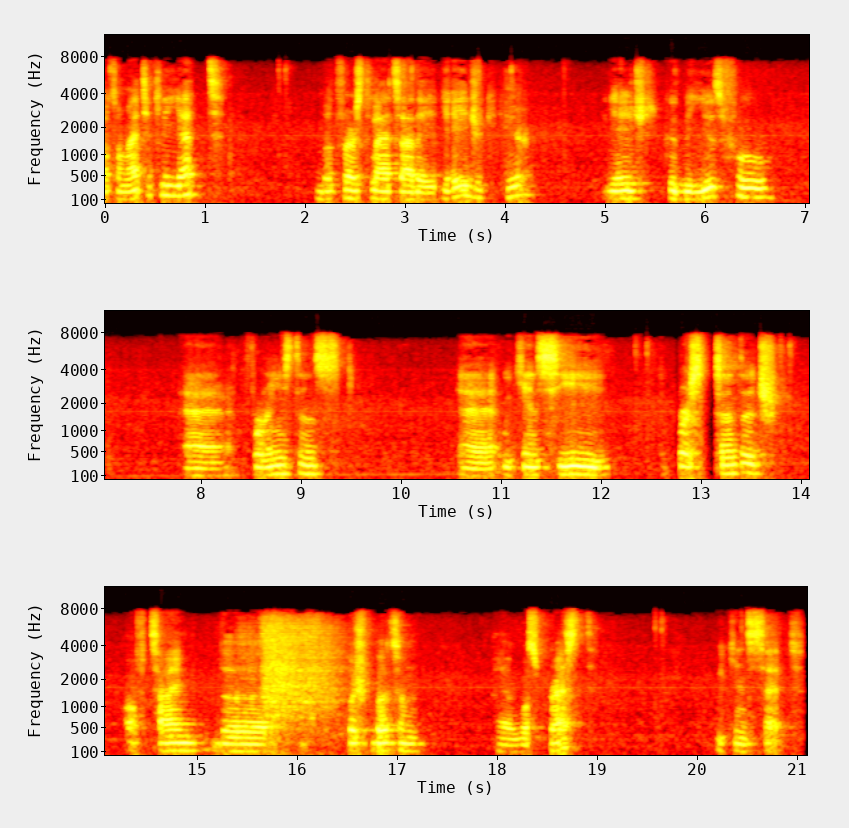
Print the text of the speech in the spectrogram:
automatically yet, but first let's add a gauge here. Gauge could be useful. Uh, for instance, uh, we can see the percentage of time the push button uh, was pressed, we can set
